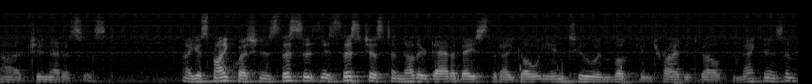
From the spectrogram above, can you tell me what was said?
uh, geneticist. I guess my question is, this, is is this just another database that I go into and look and try to develop the mechanism?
